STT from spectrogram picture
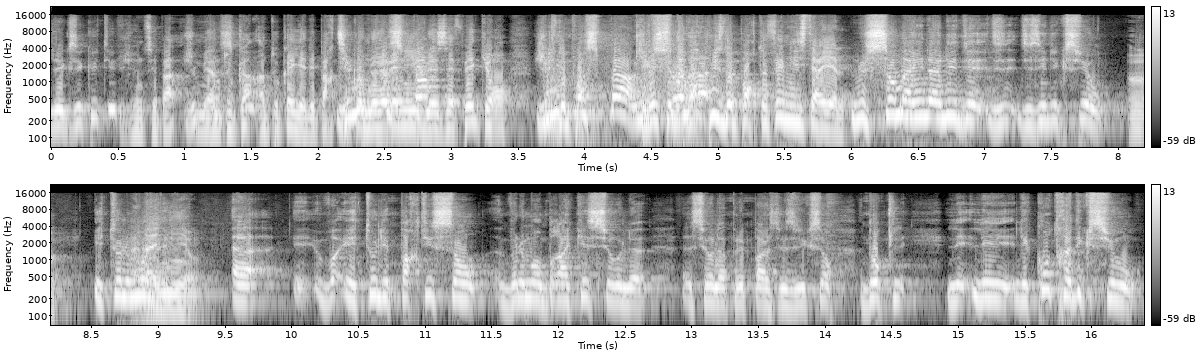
l'exécutif Je ne sais pas. Je mais en tout, cas, en tout cas, il y a des partis comme le RNI pas. le SFP qui auront Je plus ne de, pense pas. qui risquent d'avoir à- plus de portefeuilles ministériels. Nous sommes à une année des, des- des élections. Hum. Et tout le monde. euh, et, et tous les partis sont vraiment braqués sur, le, sur la préparation des élections. Donc les, les, les- contradictions,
